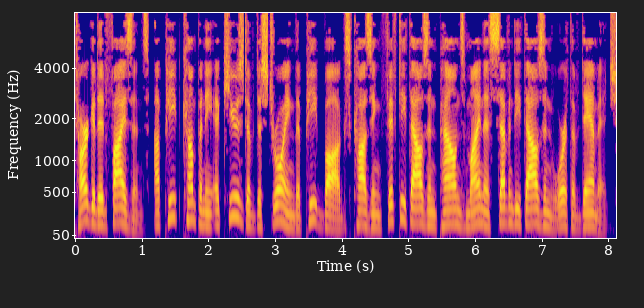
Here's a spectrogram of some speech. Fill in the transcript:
targeted Fisons, a peat company accused of destroying the peat bogs causing £50,000 minus 70,000 worth of damage.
